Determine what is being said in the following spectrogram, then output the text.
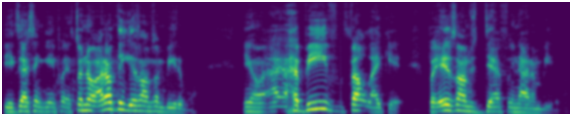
the exact same game plan. So no, I don't think Islam's unbeatable. You know, I, Khabib felt like it, but Islam's definitely not unbeatable.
